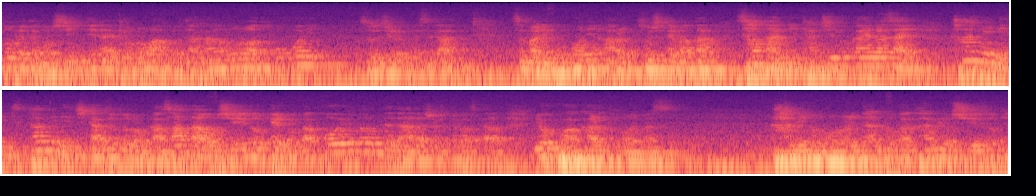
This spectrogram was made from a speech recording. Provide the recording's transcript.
求めても信じないものは疑うものはここに通じるんですがつまりここにある。そしてまたサタンに立ち向かいなさい。神に神に近づくのかサタンを退けるのかこういう部分で話をしてますからよくわかると思います。神のものになるのか神を退け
